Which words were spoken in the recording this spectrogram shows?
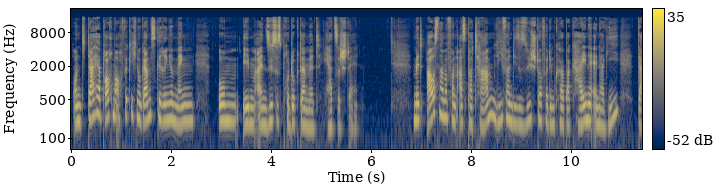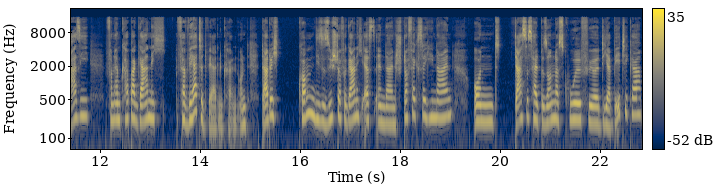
Und daher braucht man auch wirklich nur ganz geringe Mengen, um eben ein süßes Produkt damit herzustellen. Mit Ausnahme von Aspartam liefern diese Süßstoffe dem Körper keine Energie, da sie von deinem Körper gar nicht verwertet werden können. Und dadurch kommen diese Süßstoffe gar nicht erst in deinen Stoffwechsel hinein. Und das ist halt besonders cool für Diabetiker,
